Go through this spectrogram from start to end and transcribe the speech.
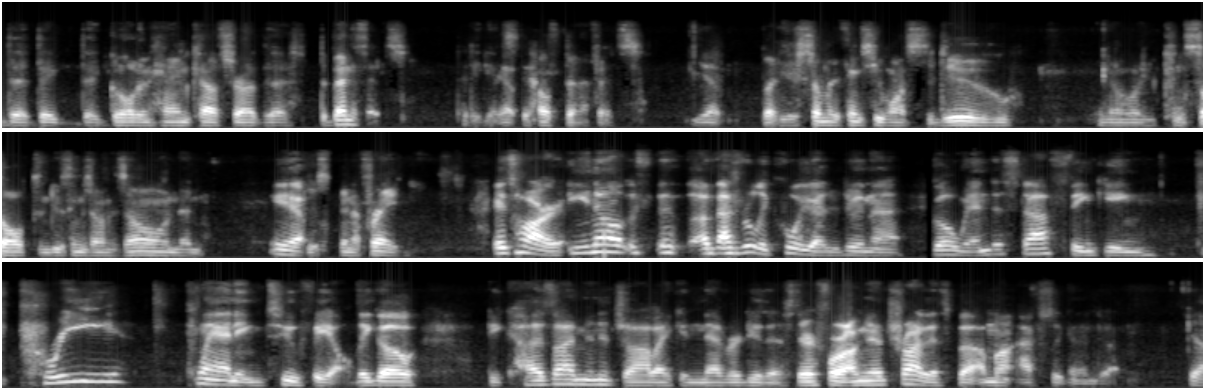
the the, the golden handcuffs are the the benefits that he gets, Yep. the health benefits. Yep. But he's so many things he wants to do, you know, and consult and do things on his own, and yeah, just been afraid. It's hard, you know. Uh, that's really cool. You guys are doing that. Go into stuff thinking pre-planning to fail. They go because I'm in a job, I can never do this. Therefore, I'm going to try this, but I'm not actually going to do it. Yeah.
